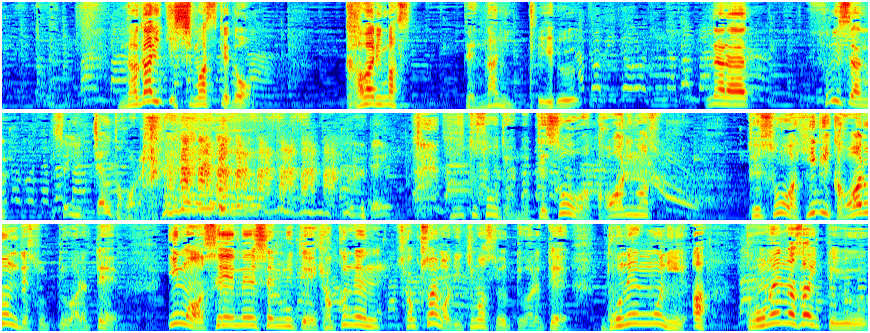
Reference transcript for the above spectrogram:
長生きしますけど、変わりますって何っていう。なら、古市さん、それ言っちゃうとほら。本当そうだよね。手相は変わります。手相は日々変わるんですって言われて、今生命線見て100年、100歳まで行きますよって言われて、5年後に、あ、ごめんなさいっていう、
